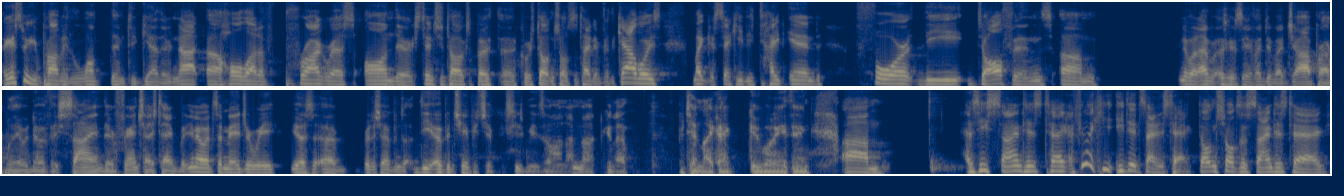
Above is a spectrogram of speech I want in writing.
I guess we can probably lump them together. Not a whole lot of progress on their extension talks. Both, uh, of course, Dalton Schultz, the tight end for the Cowboys, Mike Gesicki, the tight end for the Dolphins. Um, you know what? I was going to say if I did my job properly, I would know if they signed their franchise tag. But you know, it's a major week. U.S. Uh, British Open, the Open Championship, excuse me, is on. I'm not going to pretend like I googled anything. Um, has he signed his tag? I feel like he, he did sign his tag. Dalton Schultz has signed his tag.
